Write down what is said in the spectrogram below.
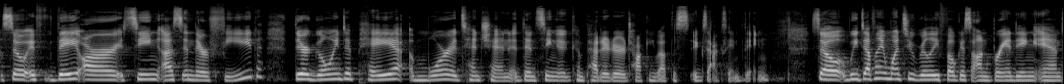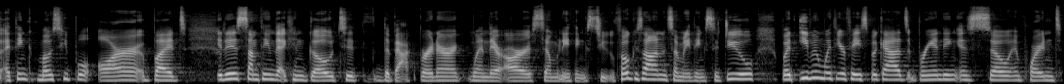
So if they are seeing us in their feed, they're going to pay more attention than seeing a competitor talking about this exact same thing. So we definitely want to really focus on branding and I think most people are, but it is something that can go to the back burner when there are so many things to focus on and so many things to do. But even with your Facebook ads, branding is so important.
